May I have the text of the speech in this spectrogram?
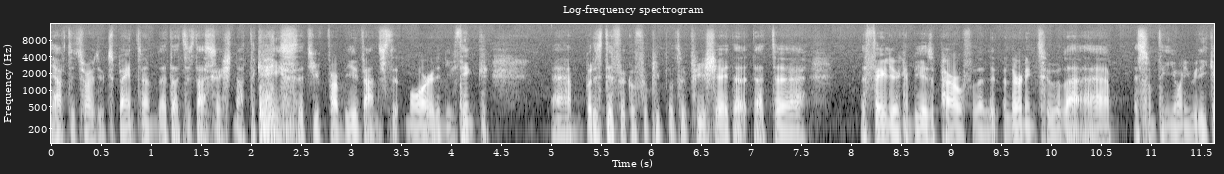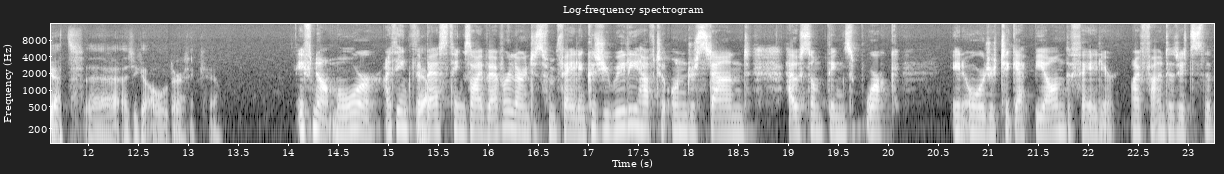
have to try to explain to them that that's, that's actually not the case. That you've probably advanced it more than you think. Um, but it's difficult for people to appreciate that that uh, the failure can be as a powerful a learning tool. Uh, it's something you only really get uh, as you get older. I think. Yeah if not more. I think the yeah. best things I've ever learned is from failing because you really have to understand how some things work in order to get beyond the failure. I found that it's the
